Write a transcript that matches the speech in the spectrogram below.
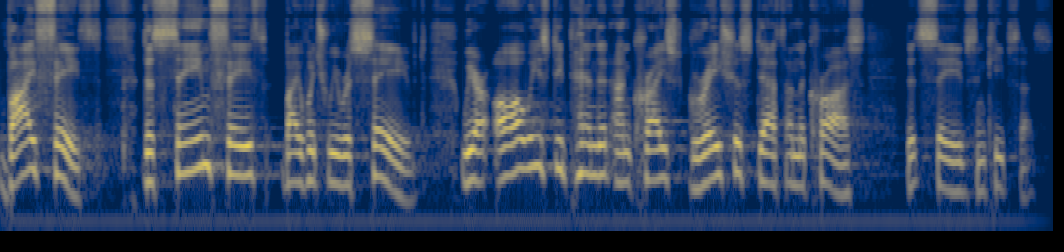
by faith, the same faith by which we were saved. We are always dependent on Christ's gracious death on the cross that saves and keeps us.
